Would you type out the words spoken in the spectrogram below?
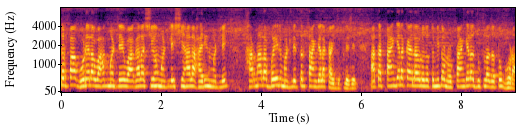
तर पहा घोड्याला वाघ म्हटले वाघाला सिंह म्हटले सिंहाला हरिण म्हटले हरणाला बैल म्हटले तर टांग्याला काय झुपले जाईल? आता टांग्याला काय लावलं जातं मित्रांनो? टांग्याला झुपला जातो घोडा.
